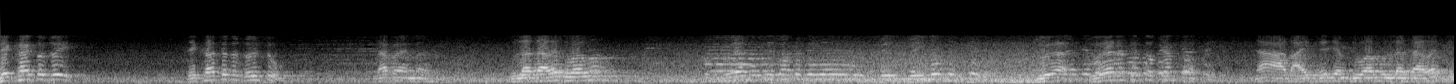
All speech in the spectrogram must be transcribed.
દેખાય તો જોઈશ. દેખાશે તો જોઈશું. ના પણ એમાં મુલાદ આવે જોવામાં? જોયા નથી તો કેમ ના આ વાઈફ ને જેમ જોવા ઉલ્લાસ આવે છે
